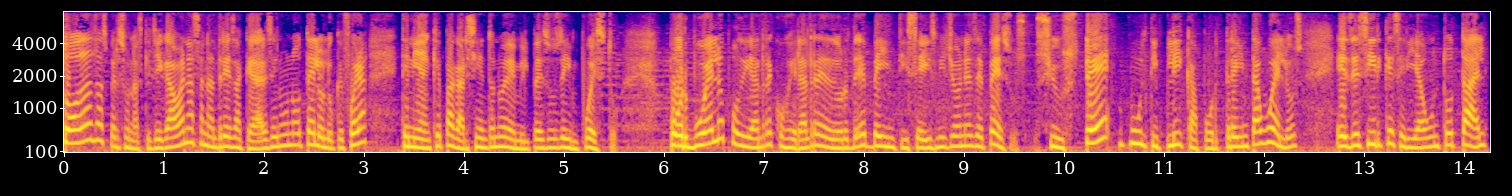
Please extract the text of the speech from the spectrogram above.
todas las personas que llegaban a San Andrés a quedarse en un hotel o lo que fuera, tenían que pagar 109 mil pesos de impuesto. Por vuelo podían recoger alrededor de 26 millones de pesos. Si usted multiplica por 30 vuelos, es decir, que sería un total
